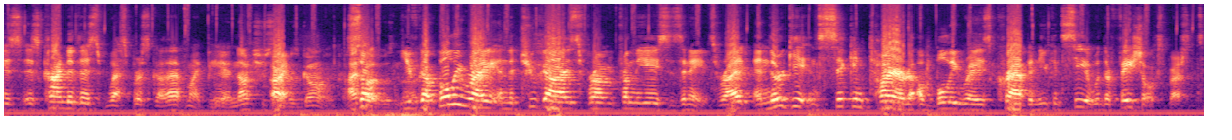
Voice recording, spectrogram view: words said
is is kind of this Wes Brisco. That might be Yeah, it. Knux you said right. was gone. I so was you've got Bully Ray and the two guys from from the Aces and Eights, right? And they're getting sick and tired of Bully Ray's crap, and you can see it with their facial expressions.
